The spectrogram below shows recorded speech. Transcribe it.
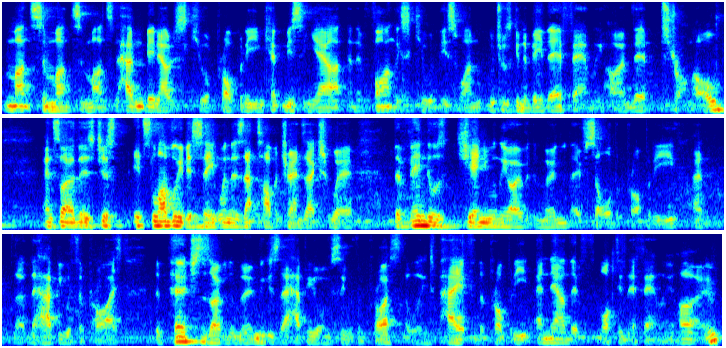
months and months and months and hadn't been able to secure property and kept missing out, and then finally secured this one, which was going to be their family home, their stronghold. And so there's just it's lovely to see when there's that type of transaction where the vendor is genuinely over the moon that they've sold the property and they're happy with the price. The purchaser's over the moon because they're happy obviously with the price, they're willing to pay it for the property, and now they've locked in their family home.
